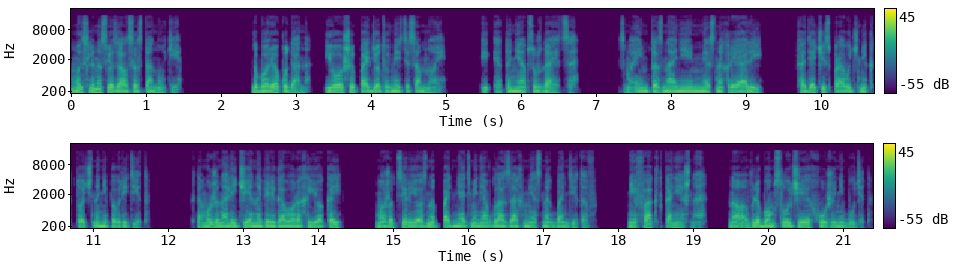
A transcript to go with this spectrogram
мысленно связался с Тануки. К Борёкудан Иоши пойдет вместе со мной. И это не обсуждается. С моим-то знанием местных реалий ходячий справочник точно не повредит. К тому же наличие на переговорах Йокой может серьезно поднять меня в глазах местных бандитов. Не факт, конечно, но в любом случае хуже не будет.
